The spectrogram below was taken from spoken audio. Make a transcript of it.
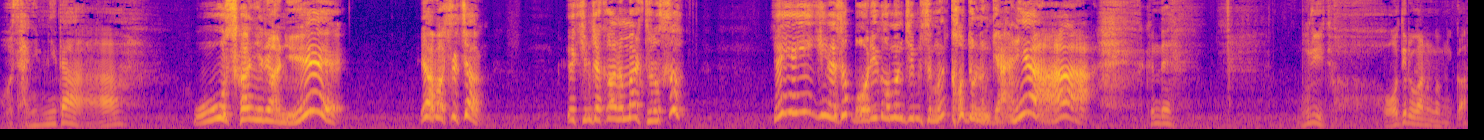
오산입니다. 오산이라니? 야, 박 실장. 야, 김 작가 하는 말 들었어? 야, 이 길에서 머리 검은 짐승은 거두는 게 아니야. 근데 우리 어디로 가는 겁니까?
